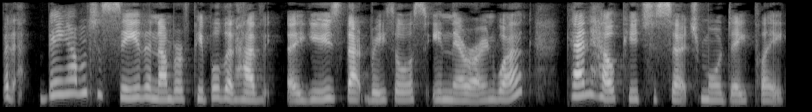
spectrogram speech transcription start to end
but being able to see the number of people that have uh, used that resource in their own work can help you to search more deeply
